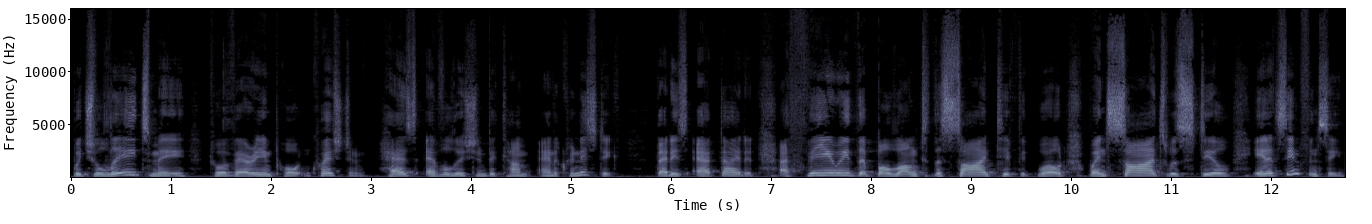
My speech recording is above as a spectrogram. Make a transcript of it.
which leads me to a very important question. Has evolution become anachronistic? That is outdated. A theory that belonged to the scientific world when science was still in its infancy.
